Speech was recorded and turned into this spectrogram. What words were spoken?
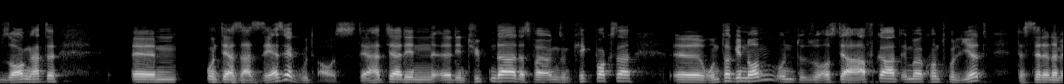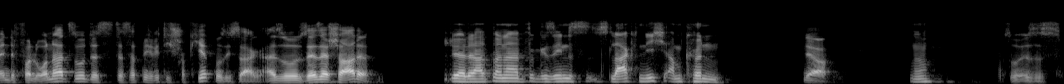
Sorgen hatte. Ähm, und der sah sehr, sehr gut aus. Der hat ja den, den Typen da, das war irgendein so Kickboxer, äh, runtergenommen und so aus der Halfguard immer kontrolliert, dass der dann am Ende verloren hat, so, das, das hat mich richtig schockiert, muss ich sagen. Also sehr, sehr schade. Ja, da hat man halt gesehen, es lag nicht am Können. Ja. Ne? So ist es.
